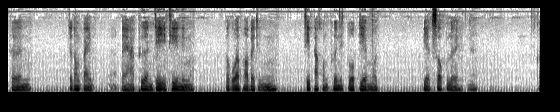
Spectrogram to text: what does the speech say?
เพื่อนจะต้องไปไปหาเพื่อนที่อีกที่หนึ่งปรากฏว่าพอไปถึงที่พักของเพื่อนนี่ตัวเปียกหมด เปียกซกเลยนะก็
